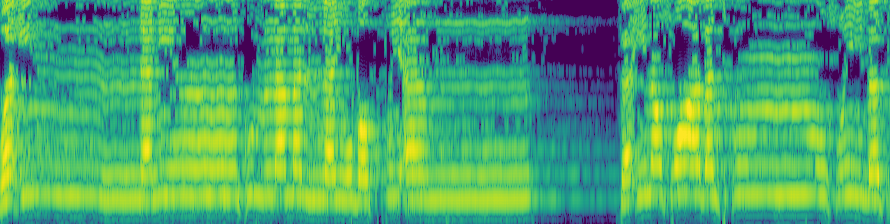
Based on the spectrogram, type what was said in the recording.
وإن منكم لمن ليبطئن فإن أصابتكم مصيبة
